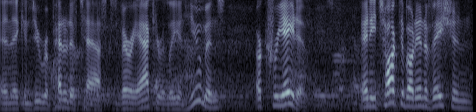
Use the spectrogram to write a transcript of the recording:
and they can do repetitive tasks very accurately and humans are creative. And he talked about innovation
